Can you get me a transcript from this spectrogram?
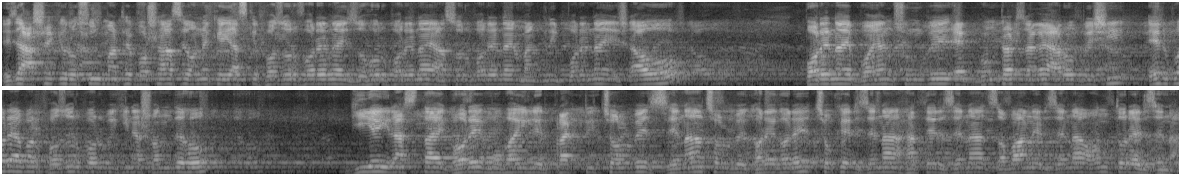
এই যে আশেকে রসুল মাঠে বসা আছে, অনেকেই আজকে ফজর পরে নাই, জোহর পরে নাই, আসর পরে নাই, মাগরিব পরে নাই এসাও পরে নাই, বয়ান শুনবে, এক ঘণ্টার জায়গায় আরও বেশি। এরপরে আবার ফজর পড়বে কিনা সন্দেহ। গিয়েই রাস্তায় ঘরে মোবাইলের প্র্যাকটিস চলবে, জেনা চলবে ঘরে ঘরে, চোখের জেনা, হাতের জেনা, জবানের জেনা, অন্তরের জেনা।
